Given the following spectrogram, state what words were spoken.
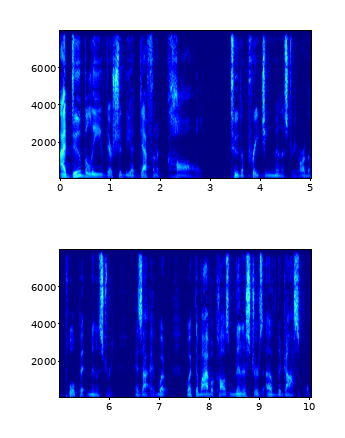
I do believe there should be a definite call to the preaching ministry or the pulpit ministry, as I what what the Bible calls ministers of the gospel.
